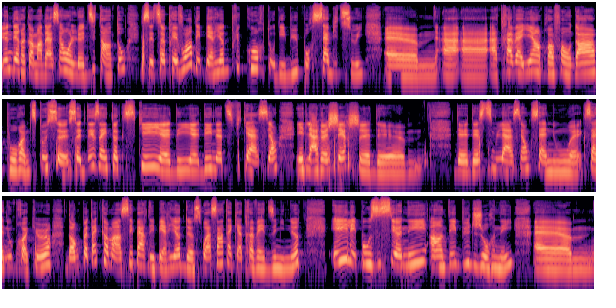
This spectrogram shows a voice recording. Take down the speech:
une des recommandations, on l'a dit tantôt, c'est de se prévoir des périodes plus courtes au début pour s'habituer à, travailler en profondeur pour un petit peu se, désintoxiquer euh, des, des, notifications et de la recherche de, de, stimulation que ça, nous, euh, que ça nous procure. Donc, peut-être commencer par des périodes de 60 à 90 minutes et les positionner en début de journée. Euh,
